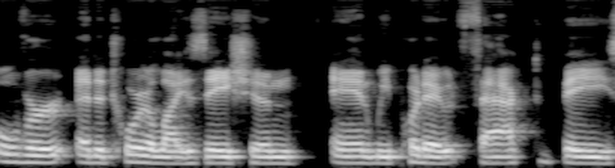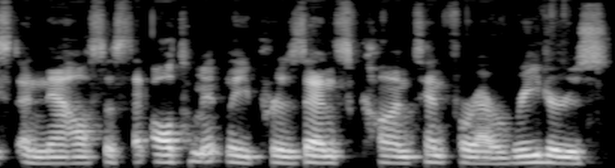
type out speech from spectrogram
over editorialization and we put out fact based analysis that ultimately presents content for our readers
